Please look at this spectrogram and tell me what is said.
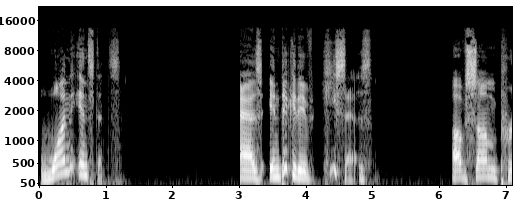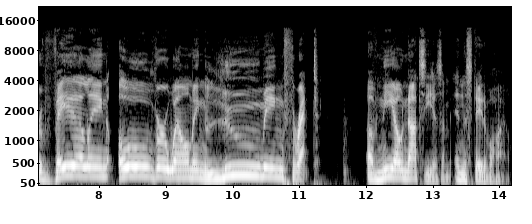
one instance as indicative, he says, of some prevailing, overwhelming, looming threat of neo Nazism in the state of Ohio.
